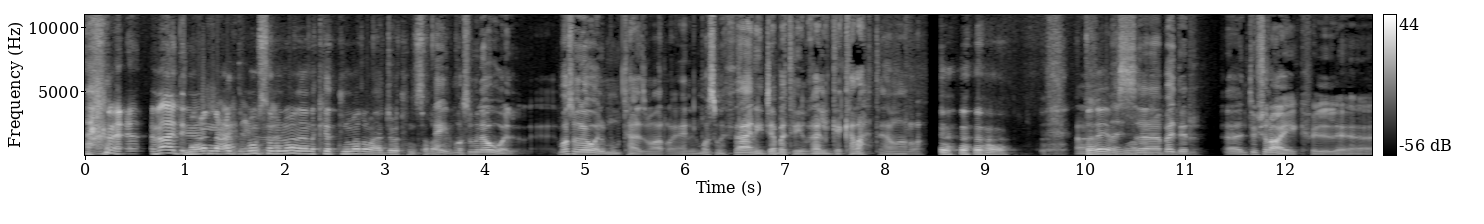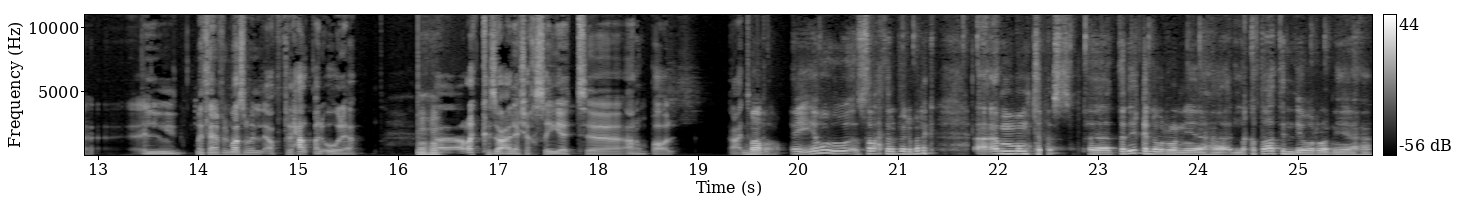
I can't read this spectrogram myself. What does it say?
ما أدري مع الموسم الأول أنا كنت مرة ما عجبتني صراحة. اي الموسم الأول. الموسم الأول ممتاز مرة يعني الموسم الثاني جابت لي الغلقة كرهتها مرة. تغير. بس مرة. بدر انت إيش رأيك في مثلا في الموسم في الحلقة الأولى ركزوا على شخصية أرون بول. مرة. إي هو صراحة بيني وبينك آه، ممتاز. آه، الطريقة اللي وروني إياها اللقطات اللي وروني إياها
